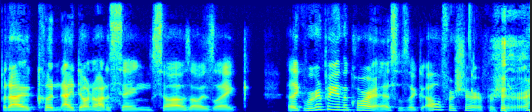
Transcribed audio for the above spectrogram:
but I couldn't. I don't know how to sing, so I was always like, like we're gonna put you in the chorus. I was like, oh, for sure, for sure.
